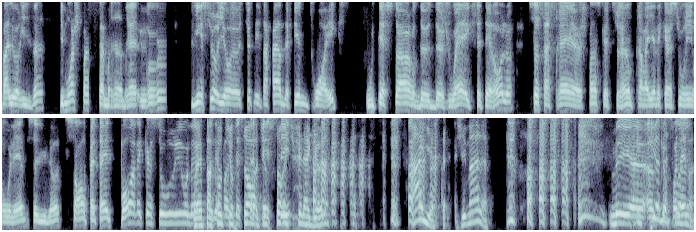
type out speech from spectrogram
valorisant. Et moi, je pense que ça me rendrait heureux. Bien sûr, il y a toutes les affaires de film 3X ou testeur de, de jouets, etc. Là. Ça, ça serait, euh, je pense que tu rentres travailler avec un sourire aux lèvres, celui-là. Tu sors peut-être pas avec un sourire aux lèvres. Ouais, par contre, tu ressors, tu ressors et tu fais la gueule. Aïe, j'ai mal. Mais euh, en tout cas,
